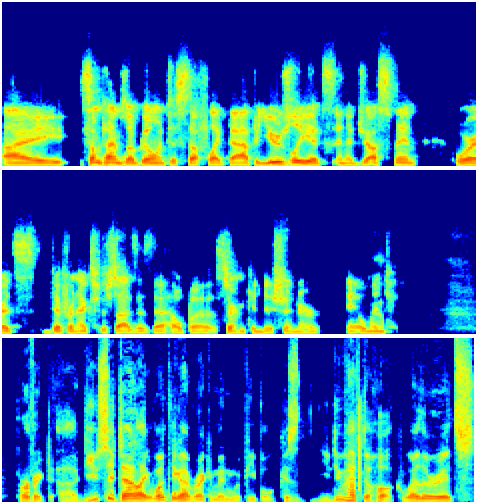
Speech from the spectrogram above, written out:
I sometimes I'll go into stuff like that, but usually it's an adjustment or it's different exercises that help a certain condition or ailment. Perfect. Uh, do you sit down? Like one thing I recommend with people because you do have to hook, whether it's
